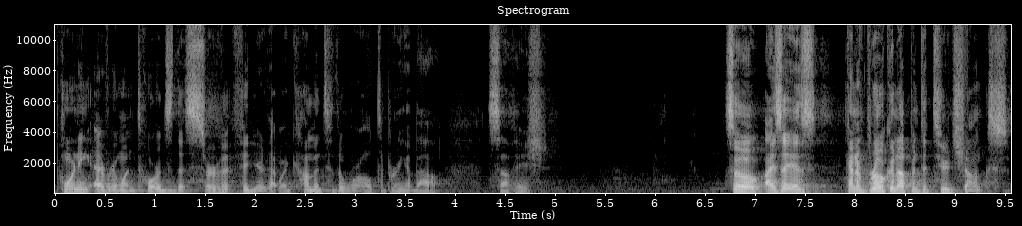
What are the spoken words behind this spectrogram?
pointing everyone towards the servant figure that would come into the world to bring about salvation. So Isaiah is kind of broken up into two chunks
